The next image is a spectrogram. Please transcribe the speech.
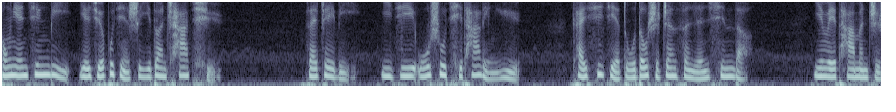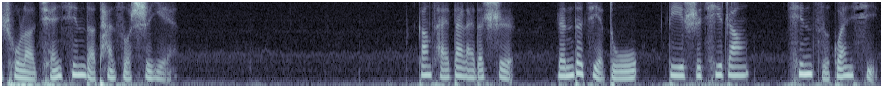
童年经历也绝不仅是一段插曲。在这里以及无数其他领域，凯西解读都是振奋人心的。因为他们指出了全新的探索视野。刚才带来的是《人的解读》第十七章“亲子关系”。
